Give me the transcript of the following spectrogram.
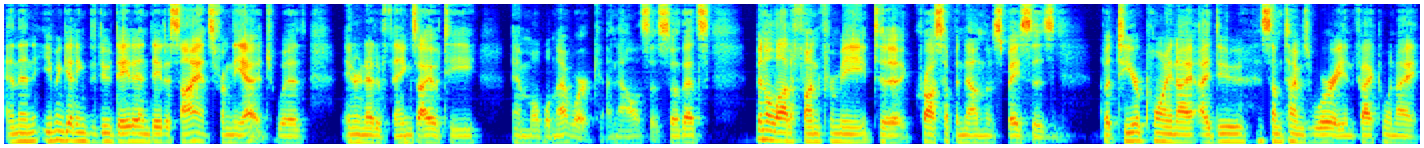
and then even getting to do data and data science from the edge with Internet of Things, IoT, and mobile network analysis. So that's been a lot of fun for me to cross up and down those spaces. But to your point, I, I do sometimes worry. In fact, when I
